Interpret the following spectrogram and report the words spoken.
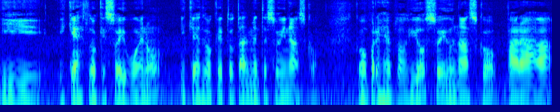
y, y qué es lo que soy bueno y qué es lo que totalmente soy un asco. Como por ejemplo, yo soy un asco para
